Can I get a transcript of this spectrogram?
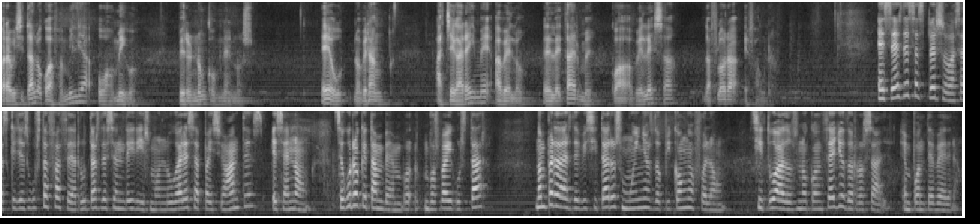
para visitalo coa familia ou amigo, pero non con nenos. Eu, no verán, achegareime a velo e deleitarme coa beleza da flora e fauna. E se es desas persoas as que lles gusta facer rutas de sendeirismo en lugares apaixoantes, e se non, seguro que tamén vos vai gustar, non perdades de visitar os muiños do Picón e o Folón, situados no Concello do Rosal, en Pontevedra.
